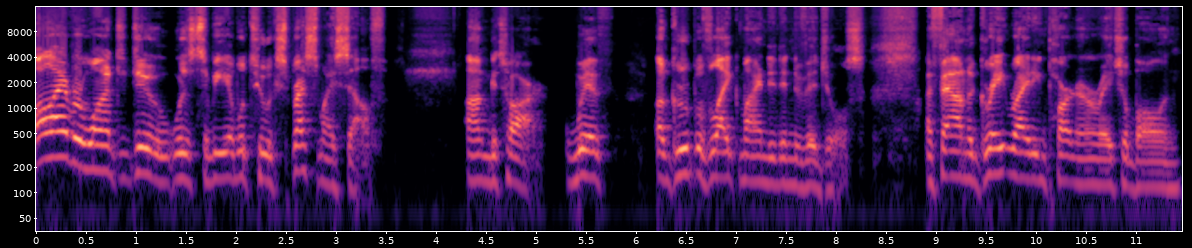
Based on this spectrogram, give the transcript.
all I ever wanted to do was to be able to express myself on guitar with a group of like-minded individuals. I found a great writing partner in Rachel Bolan.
